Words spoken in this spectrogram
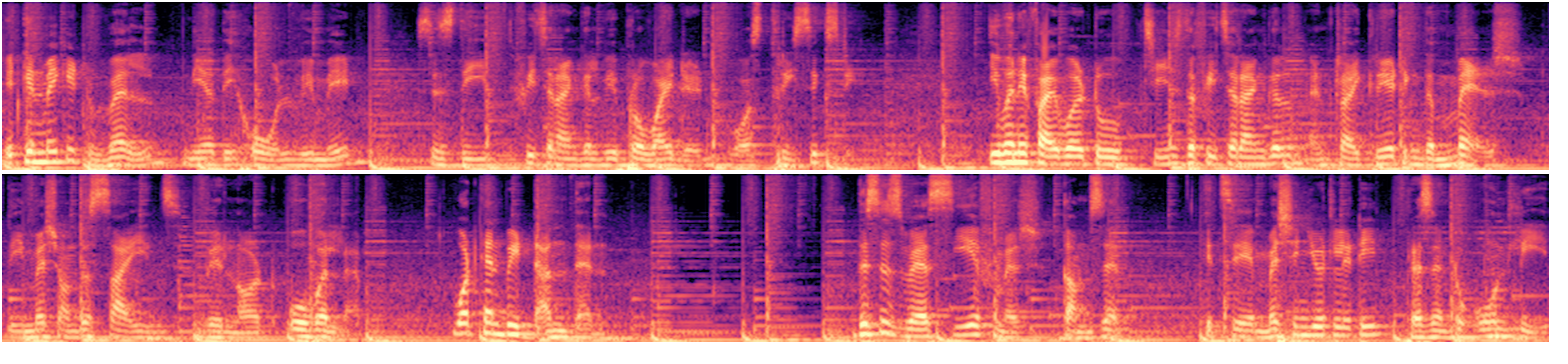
It can make it well near the hole we made since the feature angle we provided was 360. Even if I were to change the feature angle and try creating the mesh, the mesh on the sides will not overlap. What can be done then? This is where CF Mesh comes in. It's a meshing utility present only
